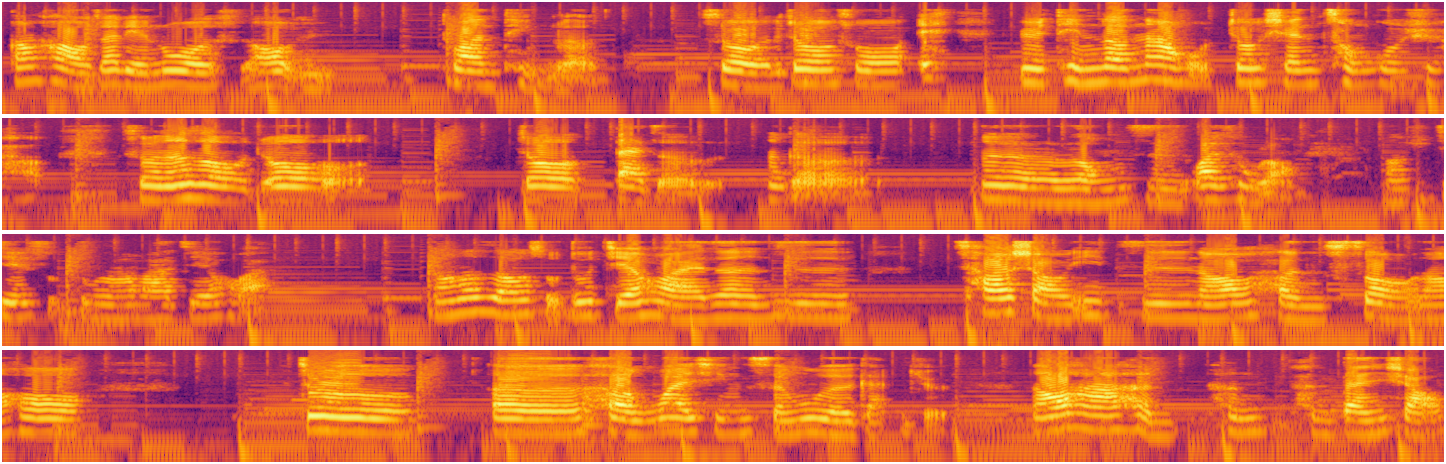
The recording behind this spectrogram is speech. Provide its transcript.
刚好我在联络的时候雨突然停了，所以我就说，哎，雨停了，那我就先冲过去好。所以那时候我就就带着那个那个笼子外出笼，然后去接鼠度，然后把它接回来。然后那时候鼠度接回来真的是。超小一只，然后很瘦，然后就呃很外星生物的感觉，然后它很很很胆小，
